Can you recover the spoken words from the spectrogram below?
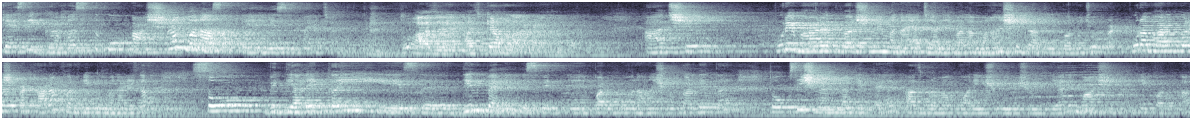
कैसे गृहस्थ को आश्रम बना सकते हैं, ये सिखाया तो आज आज क्या मनाया गया है आज पूरे भारतवर्ष में मनाया जाने वाला महाशिवरात्रि पर्व जो पूरा भारतवर्ष 18 फरवरी को मनाएगा सो विद्यालय कई दिन पहले इस पर्व को मनाना शुरू कर देता है। तो उसी श्रृंखला के तहत आज ब्रह्मा कुमारी ईश्वरी विश्वविद्यालय महाशिवरात्रि पर्व का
